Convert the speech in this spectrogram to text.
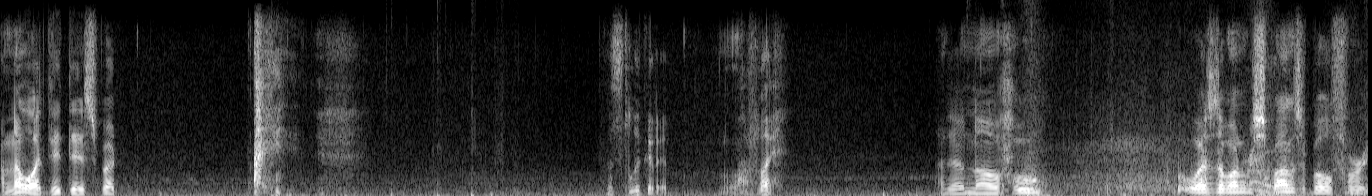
I know I did this, but let's look at it. Lovely. I don't know who was the one responsible for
